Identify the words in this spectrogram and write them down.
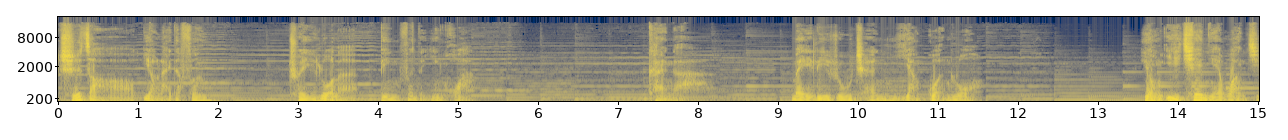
迟早要来的风。吹落了缤纷的樱花，看啊，美丽如尘一样滚落。用一千年忘记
